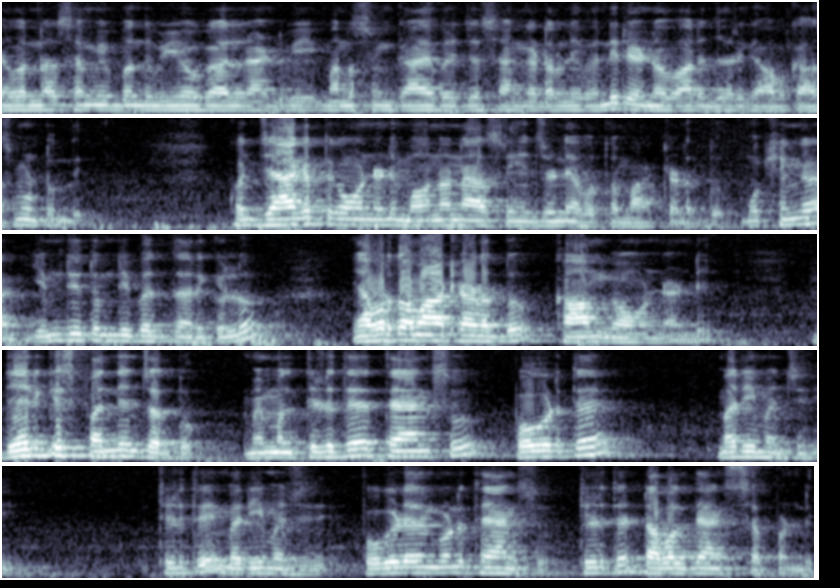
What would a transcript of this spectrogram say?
ఎవరన్నా సమీబంధ వియోగాలు లాంటివి మనసును గాయపరిచే సంఘటనలు ఇవన్నీ రెండో వారం జరిగే అవకాశం ఉంటుంది. కొంచెం జాగ్రత్తగా ఉండండి మౌనాన్ని ఆశ్రయించండి ఎవరితో మాట్లాడద్దు. ముఖ్యంగా ఎనిమిది తొమ్మిది పది తారీఖుల్లో ఎవరితో మాట్లాడద్దు కామ్గా ఉండండి. దేనికి స్పందించద్దు. మిమ్మల్ని తిడితే థ్యాంక్స్ పొగిడితే మరీ మంచిది. తిడితే మరీ మంచిది. పొగిడేది థ్యాంక్స్ తిడితే డబల్ థ్యాంక్స్ చెప్పండి.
